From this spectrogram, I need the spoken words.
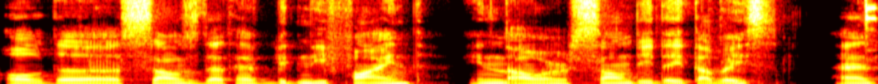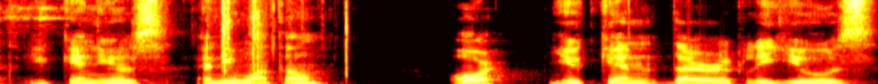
all the sounds that have been defined in our Soundy database, and you can use any one of them. Or you can directly use,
